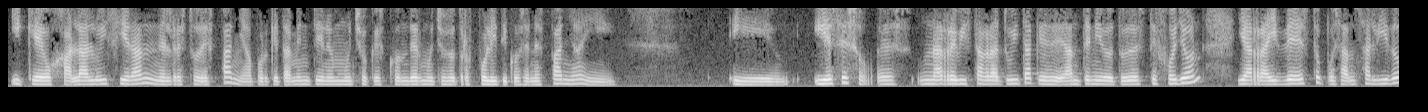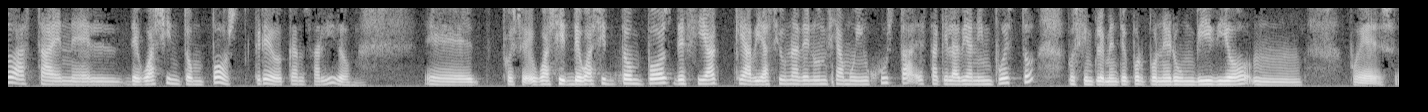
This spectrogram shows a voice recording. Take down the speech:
y que ojalá lo hicieran en el resto de España, porque también tienen mucho que esconder muchos otros políticos en España y, y, es eso, es una revista gratuita que han tenido todo este follón y a raíz de esto pues han salido hasta en el The Washington Post, creo que han salido. Eh, pues el The Washington Post decía que había sido una denuncia muy injusta, esta que le habían impuesto, pues simplemente por poner un vídeo, mm, pues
